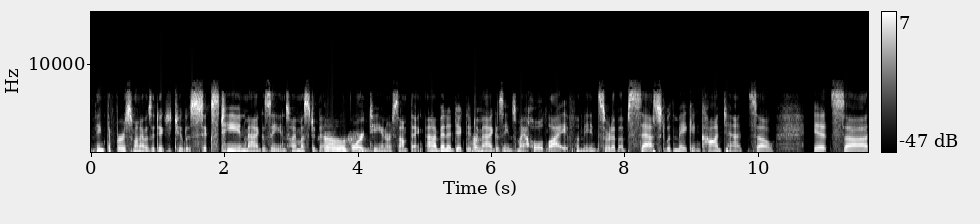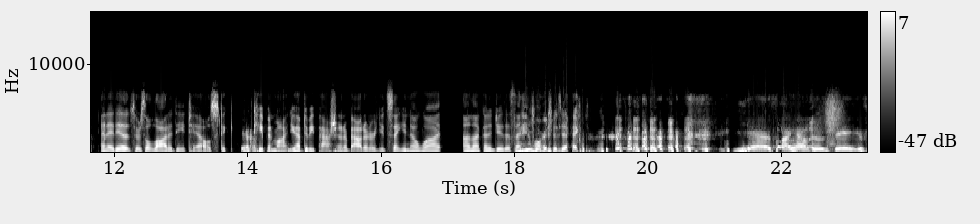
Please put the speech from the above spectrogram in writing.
I think the first one I was addicted to was 16 magazines. So I must have been oh. 14 or something. And I've been addicted to magazines my whole life. I mean, sort of obsessed with making content. So it's uh, and it is. There's a lot of details to yeah. keep in mind. You have to be passionate about it, or you'd say, you know what, I'm not going to do this anymore today. yes, I have those days.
